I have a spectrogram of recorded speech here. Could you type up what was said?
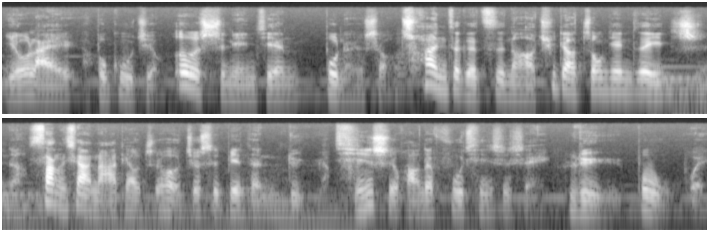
由来不顾久，二十年间不能守。”“篡”这个字呢，去掉中间。这一直呢，上下拿掉之后，就是变成吕。秦始皇的父亲是谁？吕不韦。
